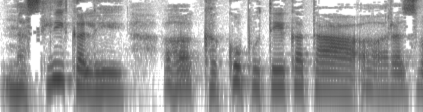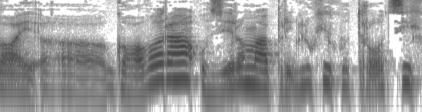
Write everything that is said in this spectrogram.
naslikali, uh, kako poteka ta uh, razvoj uh, govora, oziroma pri gluhih otrocih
